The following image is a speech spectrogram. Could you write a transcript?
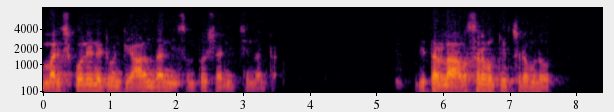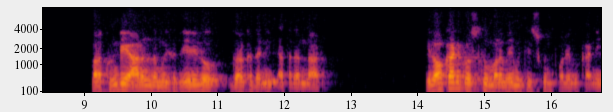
మరిచిపోలేనటువంటి ఆనందాన్ని సంతోషాన్ని ఇచ్చిందంట. ఇతరుల అవసరము తీర్చడంలో మనకుండే ఆనందము ఇక దేనిలో దొరకదని అతడు అన్నాడు ఈ లోకానికి వస్తూ మనం ఏమి తీసుకుని పోలేము కానీ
